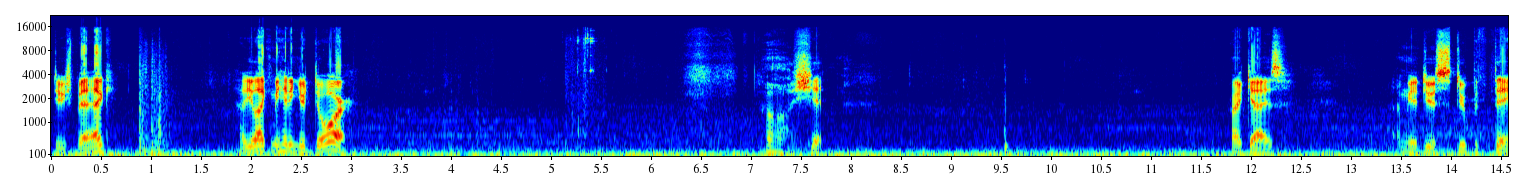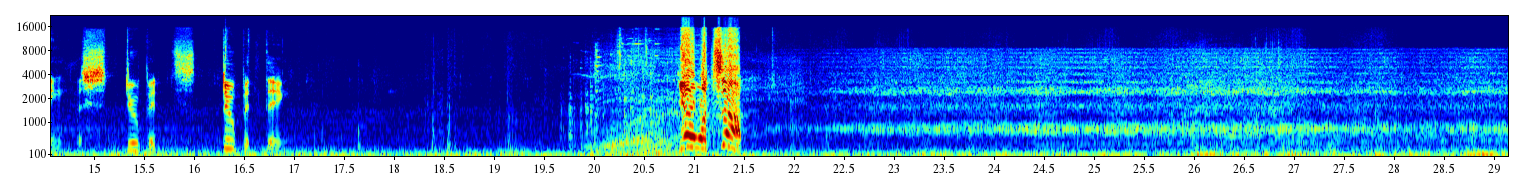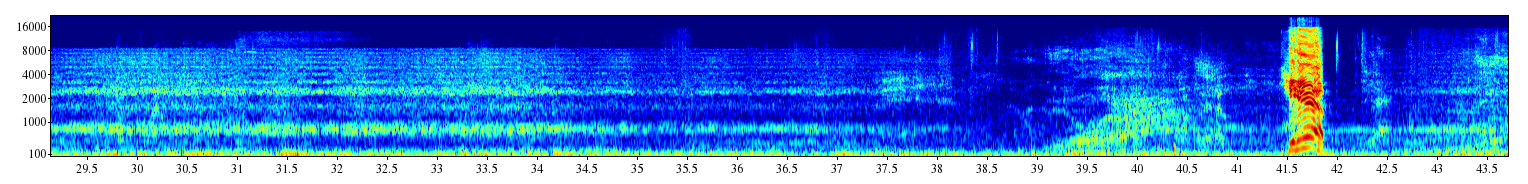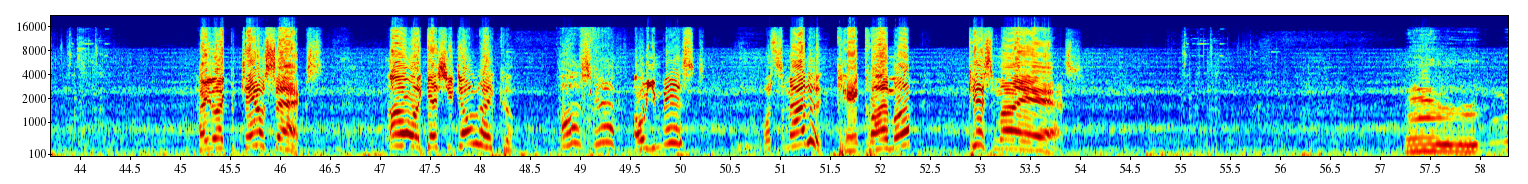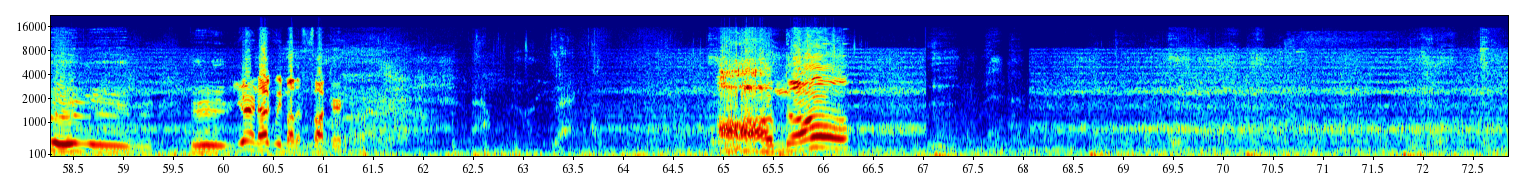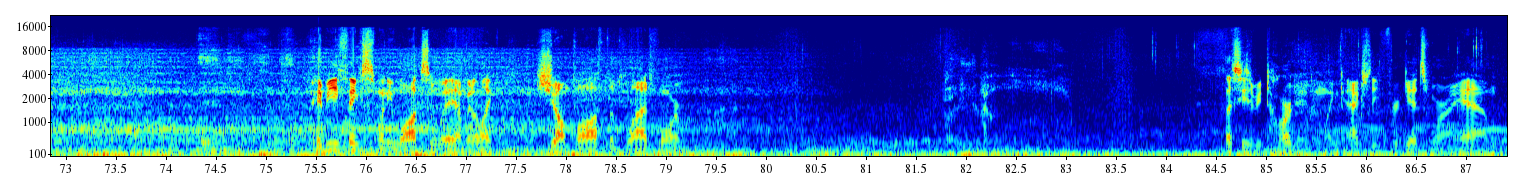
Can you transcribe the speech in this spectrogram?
Douchebag. How do you like me hitting your door? Oh, shit. Alright, guys. I'm gonna do a stupid thing. A stupid, stupid thing. Yo, what's up? Yeah! How you like potato sacks? Oh, I guess you don't like them. Oh, snap. Oh, you missed. What's the matter? Can't climb up? Kiss my ass. You're an ugly motherfucker. Oh, no. Maybe he thinks when he walks away I'm gonna like jump off the platform. Unless he's retarded and like actually forgets where I am.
